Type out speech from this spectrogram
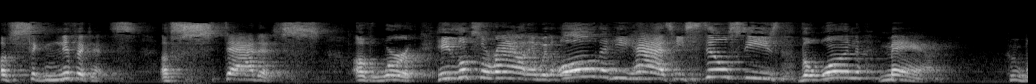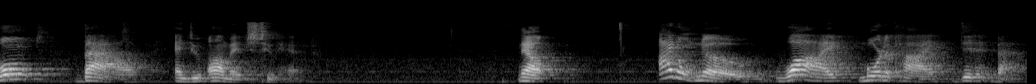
of significance, of status, of worth. He looks around and with all that he has, he still sees the one man who won't bow and do homage to him. Now, I don't know why Mordecai didn't bow.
